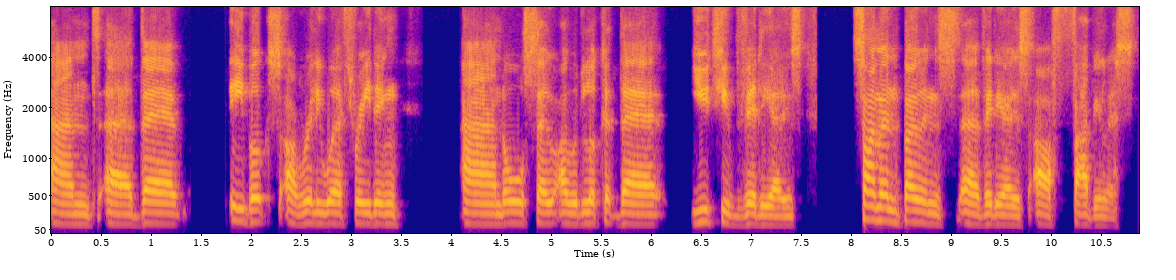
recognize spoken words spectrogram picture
and uh, their ebooks are really worth reading. And also, I would look at their YouTube videos. Simon Bowen's uh, videos are fabulous.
